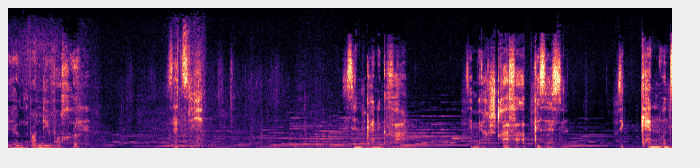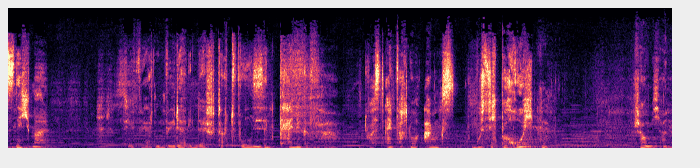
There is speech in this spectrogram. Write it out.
Irgendwann die Woche. Setz dich. Sie sind keine Gefahr. Sie haben ihre Strafe abgesessen. Sie kennen uns nicht mal. Sie werden wieder in der Stadt wohnen. Sie sind keine Gefahr. Du hast einfach nur Angst. Du musst dich beruhigen. Schau mich an.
